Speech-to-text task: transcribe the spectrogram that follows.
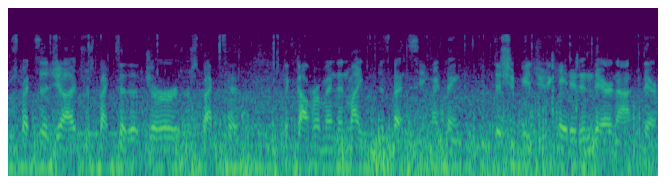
respect to the judge, respect to the jurors, respect to the government and my defense team. I think this should be adjudicated in there, not there.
